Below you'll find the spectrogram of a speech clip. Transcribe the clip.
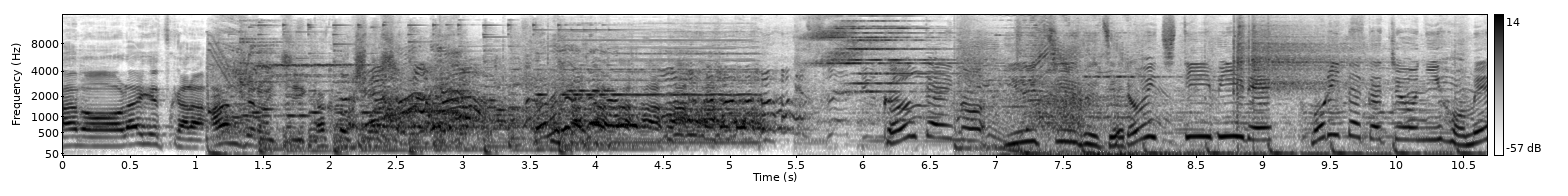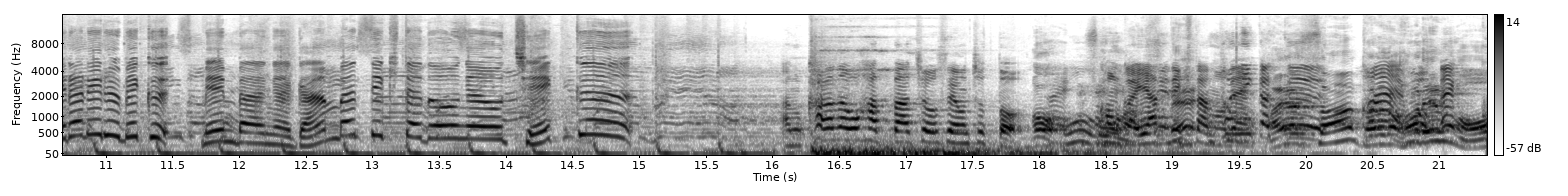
あの来月からアンジェの1獲得しました。今回も YouTube01TV で森田課長に褒められるべくメンバーが頑張ってきた動画をチェック。あの体を張った挑戦をちょっと今回やってきたので、とにかくはいもうえ今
